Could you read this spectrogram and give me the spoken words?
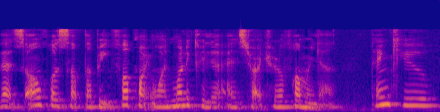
That's all for subtopic 4.1 molecular and structural formula. Thank you.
